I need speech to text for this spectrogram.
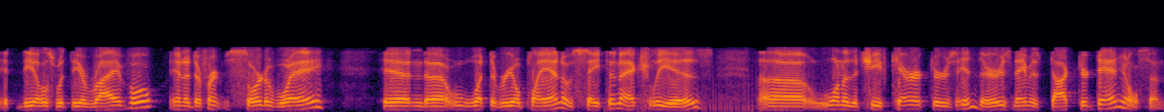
It deals with the arrival in a different sort of way and uh, what the real plan of Satan actually is. Uh, one of the chief characters in there, his name is Dr. Daniel-San.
